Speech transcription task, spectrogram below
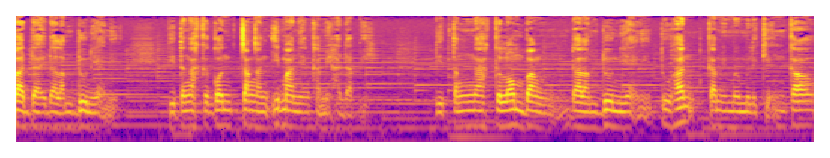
badai dalam dunia ini. Di tengah kegoncangan iman yang kami hadapi. Di tengah gelombang dalam dunia ini. Tuhan kami memiliki Engkau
